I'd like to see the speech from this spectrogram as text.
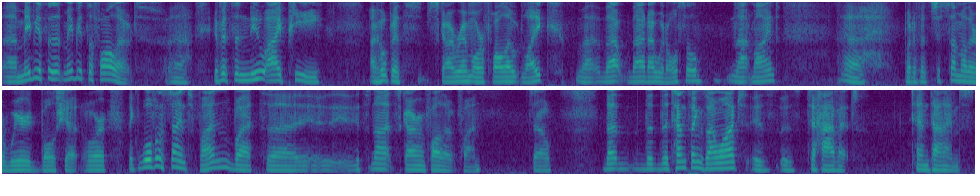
Uh, maybe it's a maybe it's a Fallout. Uh, if it's a new IP, I hope it's Skyrim or Fallout like. That that that I would also not mind. But if it's just some other weird bullshit or like Wolfenstein's fun, but uh, it's not Skyrim Fallout fun. So the the the ten things I want is is to have it ten times.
